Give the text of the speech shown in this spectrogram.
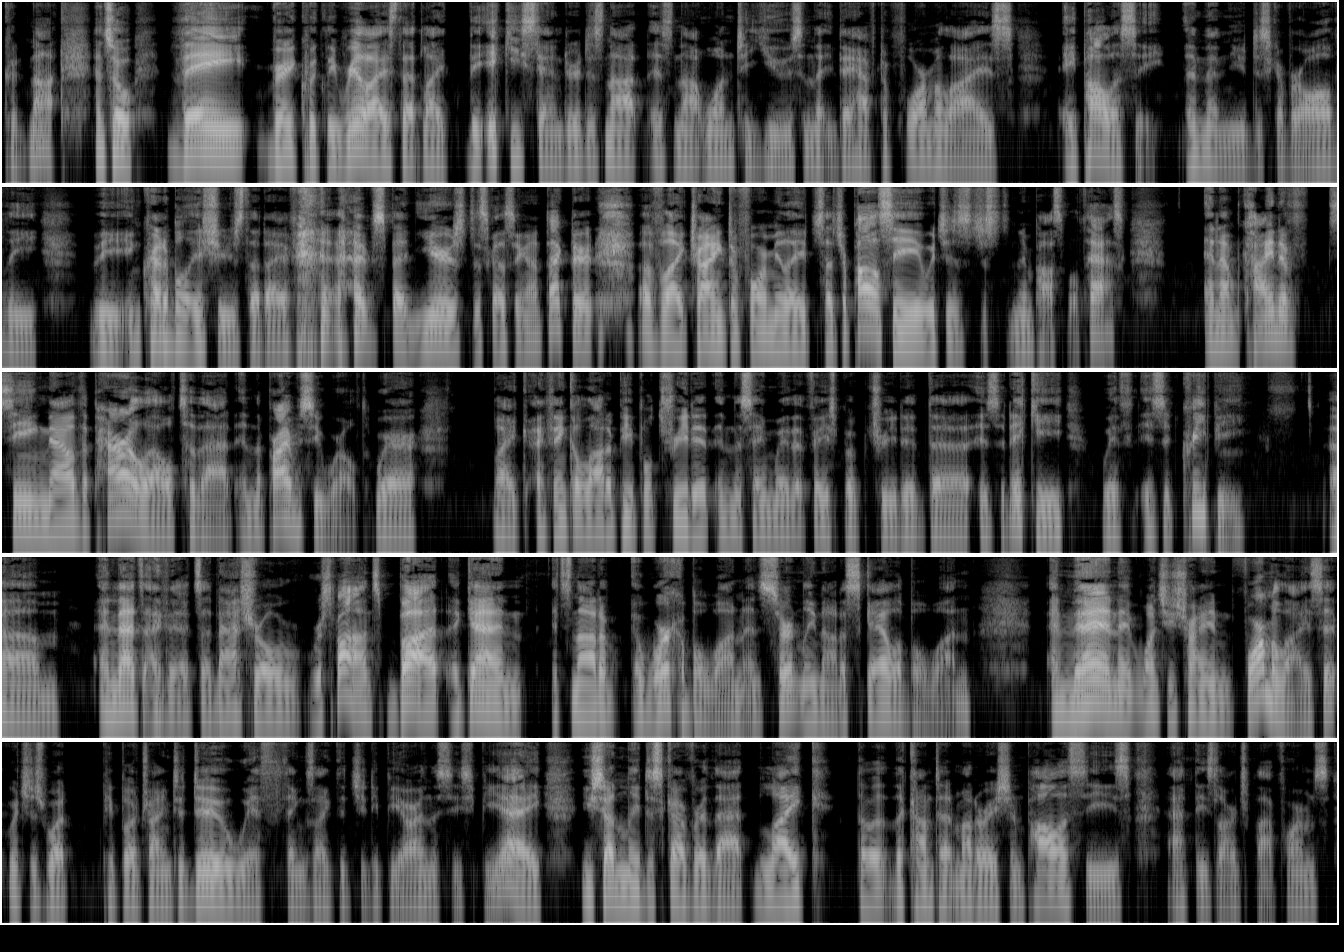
could not and so they very quickly realized that like the icky standard is not is not one to use and that they have to formalize a policy and then you discover all the the incredible issues that I've I've spent years discussing on TechDirt of like trying to formulate such a policy, which is just an impossible task. And I'm kind of seeing now the parallel to that in the privacy world, where like I think a lot of people treat it in the same way that Facebook treated the is it icky with is it creepy. Um, and that's it's a natural response, but again, it's not a, a workable one, and certainly not a scalable one. And then it, once you try and formalize it, which is what people are trying to do with things like the GDPR and the CCPA, you suddenly discover that, like the, the content moderation policies at these large platforms,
